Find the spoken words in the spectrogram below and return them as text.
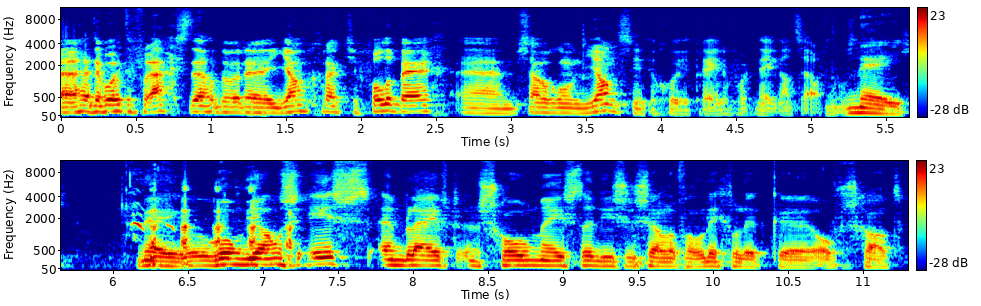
Eh, er wordt een vraag gesteld door eh, Jan Gratje Vollenberg. Ehm, zou Ron Jans niet een goede trainer voor het Nederlands elftal zijn? Nee. Nee, Ron Jans is en blijft een schoolmeester die zichzelf al lichtelijk eh, overschat.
